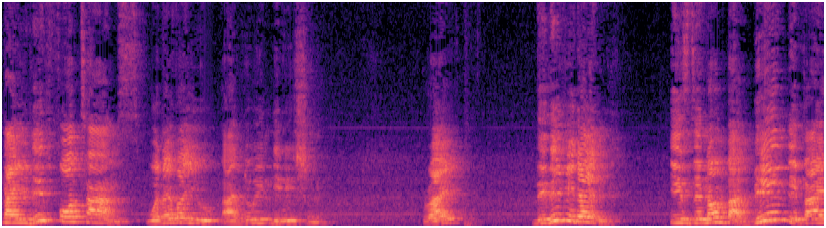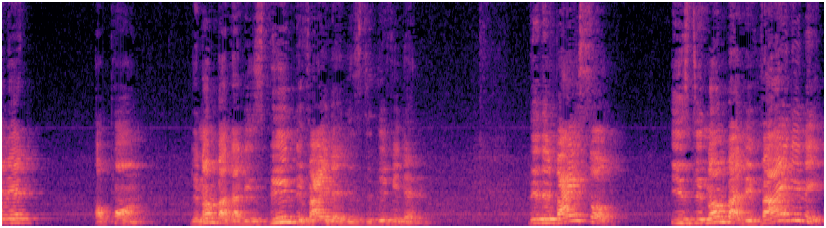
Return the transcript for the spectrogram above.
Now you did 4 times whenever you are doing division. Right? The dividend is the number being divided upon. The number that is being divided is the dividend. The divisor is the number dividing it.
